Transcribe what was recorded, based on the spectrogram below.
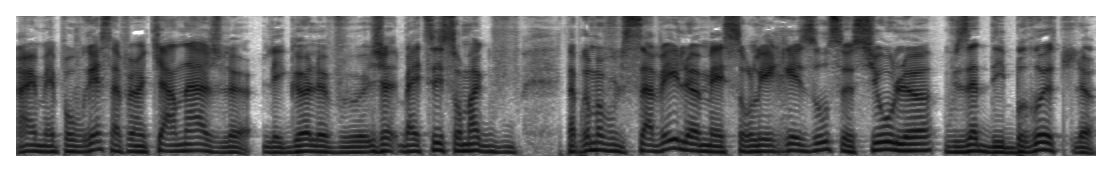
Ouais, mais pour vrai, ça fait un carnage, là. Les gars, là, vous. ben, tu sais, sûrement que vous. D'après moi, vous le savez, là, mais sur les réseaux sociaux, là, vous êtes des brutes, là.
